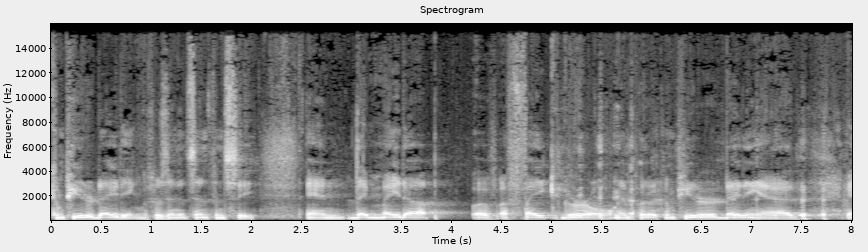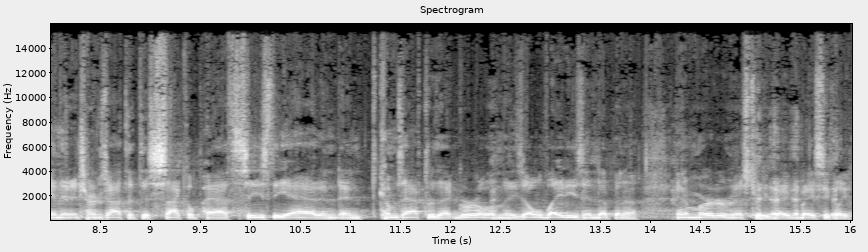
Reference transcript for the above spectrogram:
computer dating, which was in its infancy. And they made up a, a, fake girl and put a computer dating ad, and then it turns out that this psychopath sees the ad and, and comes after that girl, and these old ladies end up in a in a murder mystery basically,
